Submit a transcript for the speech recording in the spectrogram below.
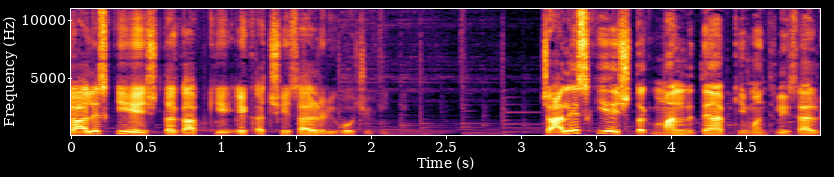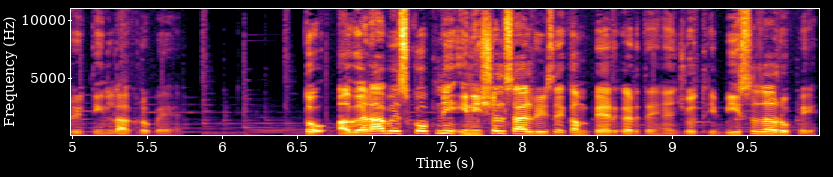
चालीस की एज तक आपकी एक अच्छी सैलरी हो चुकी है। चालीस की एज तक मान लेते हैं आपकी मंथली सैलरी तीन लाख रुपए है। तो अगर आप इसको अपनी इनिशियल सैलरी से कंपेयर करते हैं, जो थी बीस हज़ार रुपए,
